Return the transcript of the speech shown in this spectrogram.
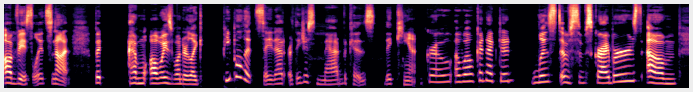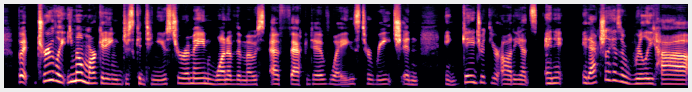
obviously it's not. But I always wonder like, people that say that, are they just mad because they can't grow a well connected list of subscribers. Um, but truly, email marketing just continues to remain one of the most effective ways to reach and engage with your audience. And it, it actually has a really high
